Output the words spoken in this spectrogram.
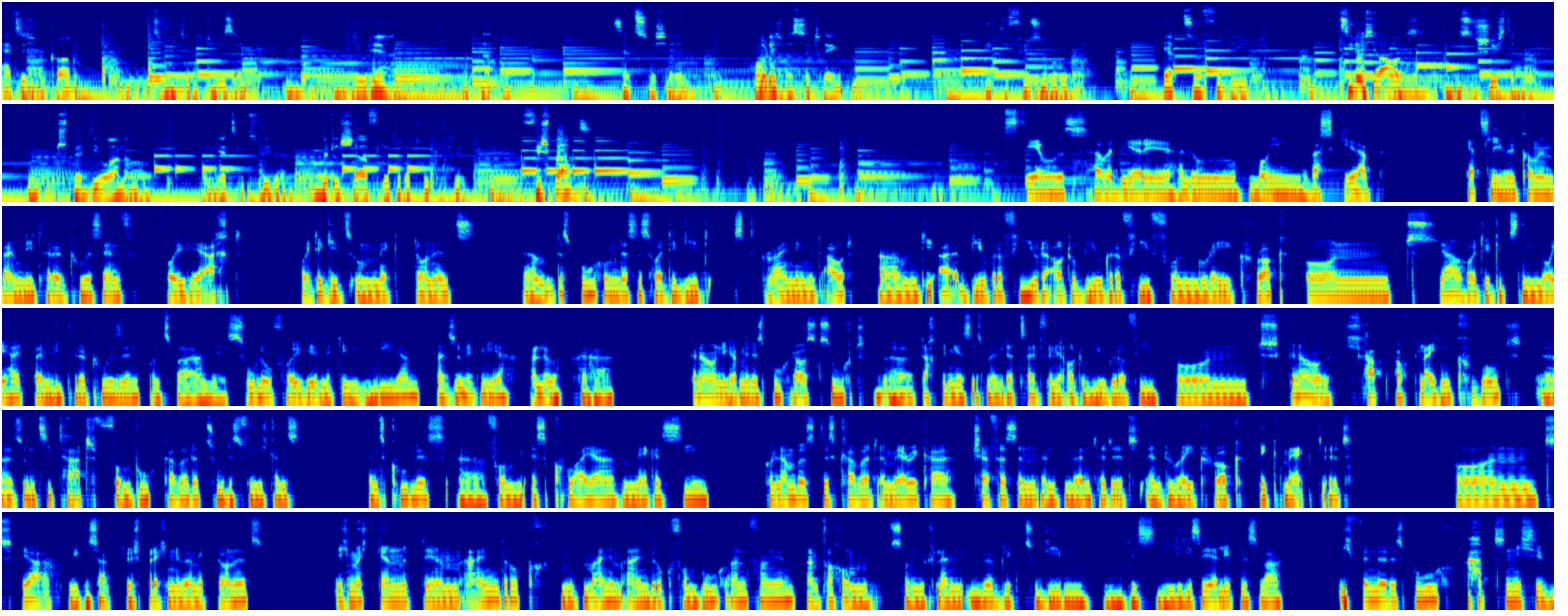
Herzlich willkommen zum Literatursinn mit Julia und Patrick. Setzt euch hin, holt euch was zu trinken, legt die Füße hoch. Ihr habt Zeug verdient. Zieht euch aus, nicht so schüchtern und sperrt die Ohren auf, denn jetzt gibt's wieder mittelscharfe Literaturkritik. Viel Spaß! Servus, Havadere, hallo, moin, was geht ab? Herzlich willkommen beim Literatursenf Folge 8. Heute geht's um McDonalds. Ähm, das Buch, um das es heute geht, ist Grinding It Out. Ähm, die Biografie oder Autobiografie von Ray Kroc. Und ja, heute gibt's eine Neuheit beim Literatursenf und zwar eine Solo-Folge mit dem Julian, also mit mir. Hallo. Genau, und ich habe mir das Buch rausgesucht, äh, dachte mir, es ist mal wieder Zeit für eine Autobiografie. Und genau, ich habe auch gleich ein Quote, äh, so ein Zitat vom Buchcover dazu, das finde ich ganz, ganz cool ist, äh, vom Esquire Magazine. Columbus discovered America, Jefferson invented it and Ray Kroc Big Mac'd it. Und ja, wie gesagt, wir sprechen über McDonald's. Ich möchte gern mit dem Eindruck, mit meinem Eindruck vom Buch anfangen, einfach um so einen kleinen Überblick zu geben, wie das Leseerlebnis war. Ich finde, das Buch hat nicht,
